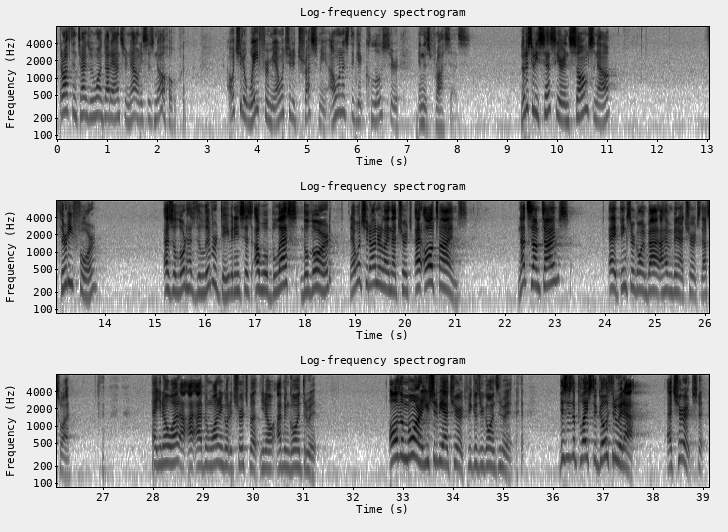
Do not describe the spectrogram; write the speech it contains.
There are often times we want God to answer now, and He says, No. I want you to wait for me. I want you to trust me. I want us to get closer in this process. Notice what He says here in Psalms now 34. As the Lord has delivered David, and He says, I will bless the Lord. And I want you to underline that, church, at all times. Not sometimes. Hey, things are going bad. I haven't been at church. That's why. hey, you know what? I, I've been wanting to go to church, but, you know, I've been going through it. All the more you should be at church because you're going through it. this is the place to go through it at, at church.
